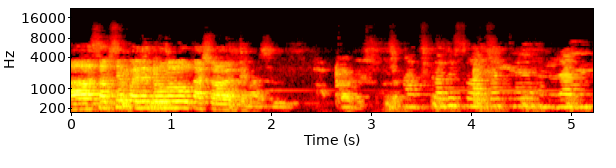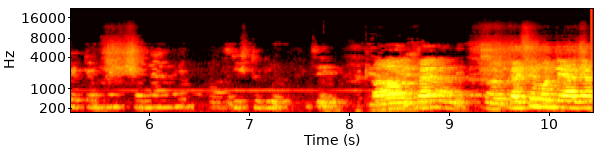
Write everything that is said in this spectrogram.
आ, सबसे पहले दोनों लोगों का स्वागत है। आपका भी स्वागत। है। अनुराग एंटरटेनमेंट चैनल में। कैसे मन में आ गया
